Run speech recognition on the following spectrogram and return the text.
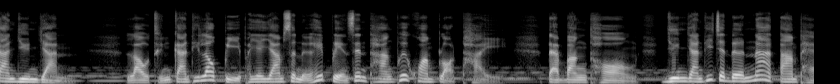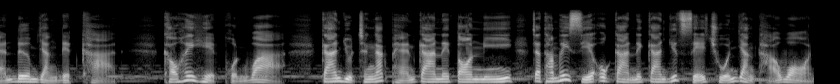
การยืนยันเล่าถึงการที่เล่าปี่พยายามเสนอให้เปลี่ยนเส้นทางเพื่อความปลอดภัย แต่บางทองยืนยันที่จะเดินหน้าตามแผนเดิมอย่างเด็ดขาด เขาให้เหตุผลว่า การหยุดชะงักแผนการในตอนนี้จะทำให้เสียโอกาสในการยึดเสฉวนอย่างถาวร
